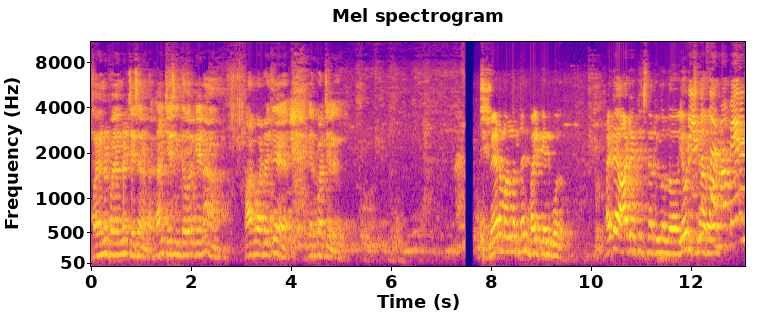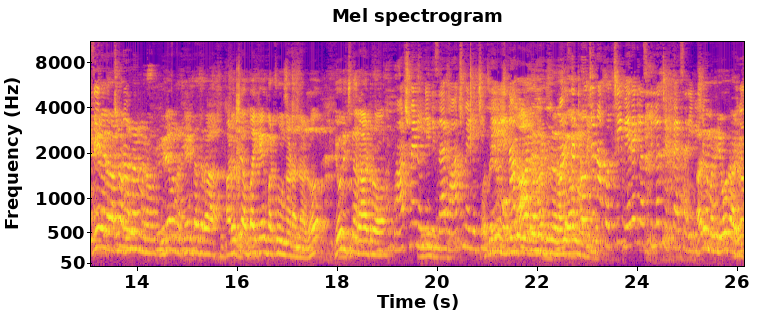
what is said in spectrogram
ఫైవ్ హండ్రెడ్ ఫైవ్ హండ్రెడ్ చేశారంట కానీ చేసి ఇంతవరకైనా హాట్ వాటర్ అయితే ఏర్పాటు చేయలేదు. మేడం అనుమతి లేని బయటకు వెళ్ళిపోదు అయితే ఆర్డర్ ఎట్లా ఇచ్చినారు పిల్లలు? ఎవరు ఇచ్చినారు? మేడం. మీరేమన్నా కేక్ దగ్గర ఆడ వచ్చి అబ్బాయి కేక్ పట్టుకుని ఉన్నాడు అన్నాడు. ఎవరు ఇచ్చినారు ఆర్డర్? వాచ్మెన్ ఉండింది సార్. వాచ్మెన్ వచ్చి నాకు వేరే క్లాస్ పిల్లలు చెప్పారు సార్ ఈ అదే మరి ఎవరు ఆర్డర్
